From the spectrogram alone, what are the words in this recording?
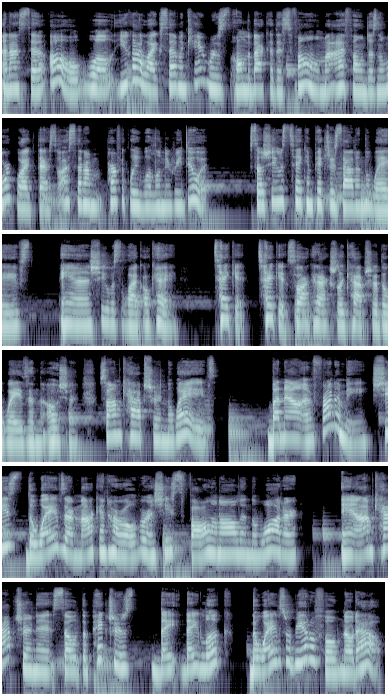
And I said, Oh, well, you got like seven cameras on the back of this phone. My iPhone doesn't work like that. So I said, I'm perfectly willing to redo it. So she was taking pictures out in the waves and she was like, Okay, take it, take it so I could actually capture the waves in the ocean. So I'm capturing the waves. But now in front of me, she's the waves are knocking her over and she's falling all in the water. And I'm capturing it. So the pictures, they they look, the waves were beautiful, no doubt.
